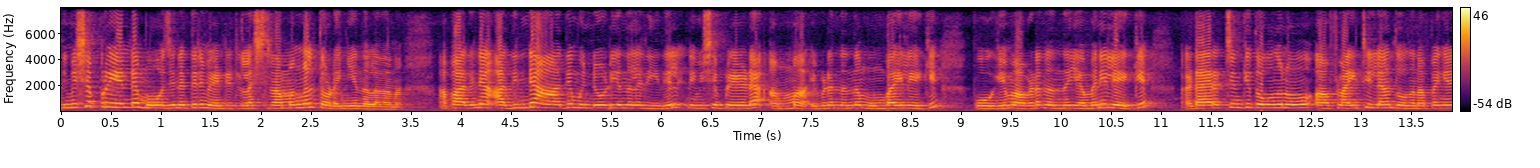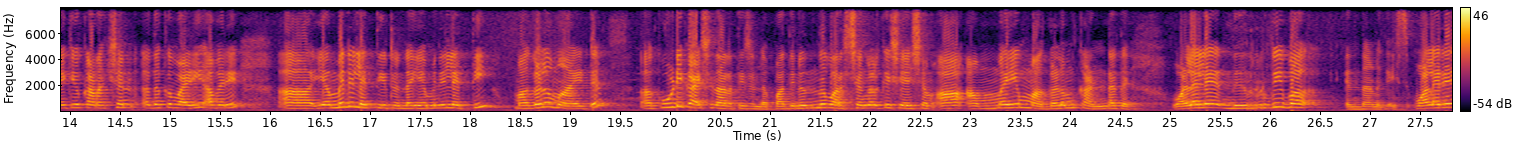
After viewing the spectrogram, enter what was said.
നിമിഷപ്രിയന്റെ മോചനത്തിന് വേണ്ടിയിട്ടുള്ള ശ്രമങ്ങൾ തുടങ്ങി എന്നുള്ളതാണ്. അപ്പൊ അതിന് അതിന്റെ ആദ്യ മുന്നോടി എന്നുള്ള രീതിയിൽ നിമിഷപ്രിയയുടെ അമ്മ ഇവിടെ നിന്ന് മുംബൈയിലേക്ക് പോവുകയും അവിടെ നിന്ന് യമനിലേക്ക് ഡയറക്റ്റ് എനിക്ക് തോന്നുന്നു ഫ്ലൈറ്റ് ഇല്ലാന്ന് തോന്നുന്നു. അപ്പൊ എങ്ങനെയൊക്കെയോ കണക്ഷൻ അതൊക്കെ വഴി അവർ എത്തിയിട്ടുണ്ട് യമനിലെത്തി മകളുമായിട്ട് കൂടിക്കാഴ്ച നടത്തിയിട്ടുണ്ട്. പതിനൊന്ന് വർഷങ്ങൾക്ക് ശേഷം ആ അമ്മയും മകളും കണ്ടത് വളരെ നിർവിഭ എന്താണ് ഗൈസ് വളരെ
